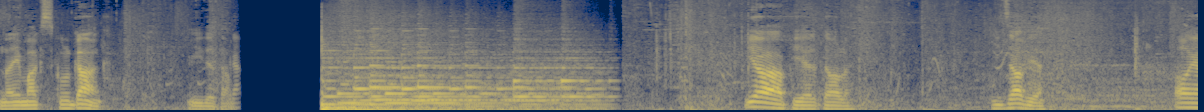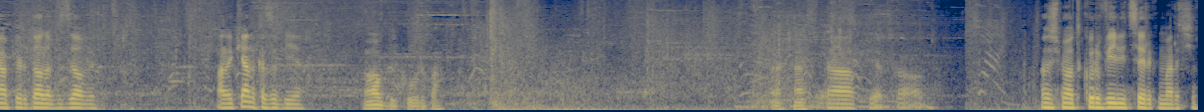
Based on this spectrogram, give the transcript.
No i Max Skull Gang. Idę tam. Ja pierdolę. Widzowie. O ja pierdolę widzowie. Ale Kianka zabije. Oby kurwa. Ehe. Ja pierdolę. A Żeśmy odkurwili cyrk, Marcin.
